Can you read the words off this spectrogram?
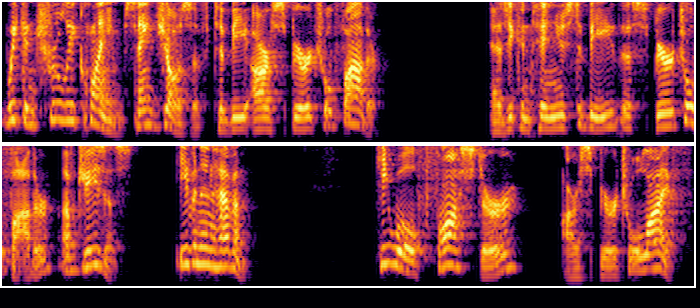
we can truly claim St. Joseph to be our spiritual father, as he continues to be the spiritual father of Jesus, even in heaven. He will foster our spiritual life.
